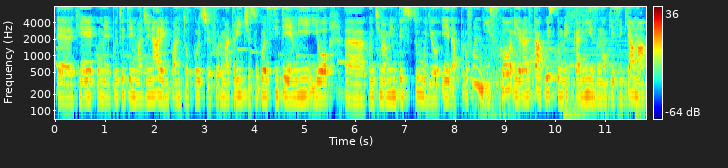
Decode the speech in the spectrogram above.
eh, che come potete immaginare in quanto coach e formatrice su questi temi io eh, continuamente studio ed approfondisco, in realtà questo meccanismo che si chiama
